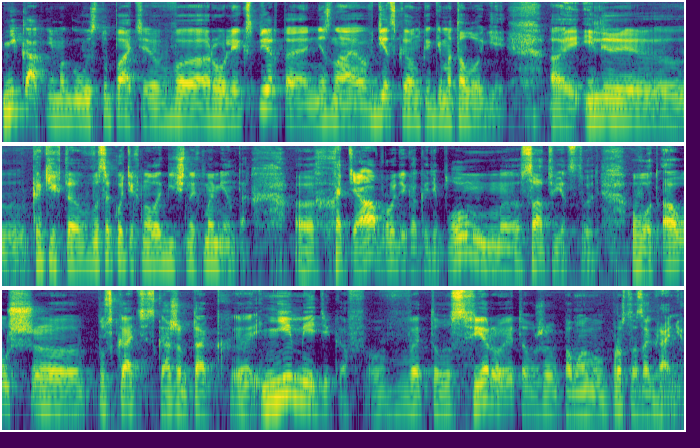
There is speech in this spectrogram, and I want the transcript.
никак не могу выступать в роли эксперта, не знаю, в детской онкогематологии э, или каких-то высокотехнологичных моментах. Э, хотя вроде как и диплом соответствует. Вот. А уж э, пускать, скажем так, не медиков в эту сферу, это уже, по-моему, просто за гранью.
